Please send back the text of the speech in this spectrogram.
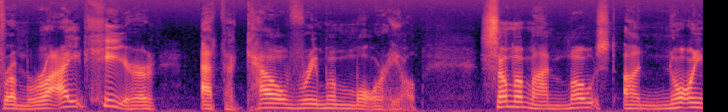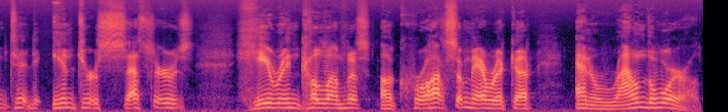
from right here at the Calvary Memorial. Some of my most anointed intercessors here in Columbus, across America, and around the world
